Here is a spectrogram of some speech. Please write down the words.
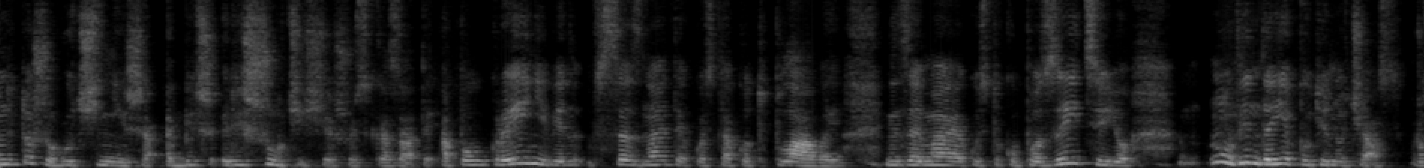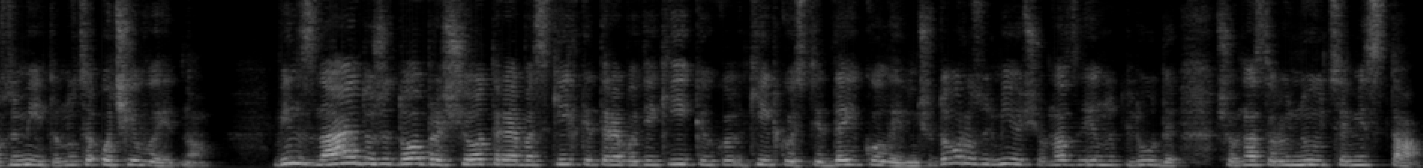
не то, що гучніше, а більш рішучіше щось казати. А по Україні він все, знаєте, якось так от плаває. Він займає якусь таку позицію. Ну, він дає Путіну час. Розумієте? Ну це очевидно. Він знає дуже добре, що треба, скільки треба, в якій кількості, де і коли. Він чудово розуміє, що в нас гинуть люди, що в нас руйнуються міста.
